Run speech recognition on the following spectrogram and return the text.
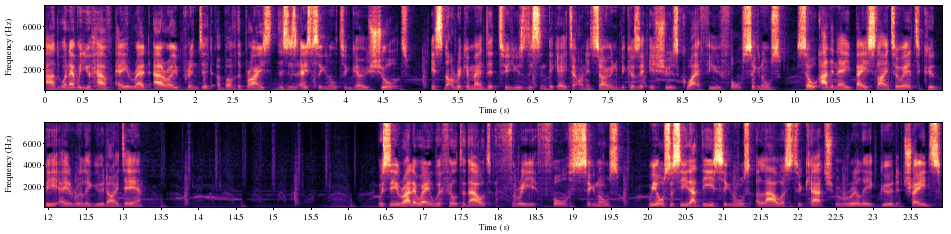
And whenever you have a red arrow printed above the price, this is a signal to go short. It's not recommended to use this indicator on its own because it issues quite a few false signals. So adding a baseline to it could be a really good idea. We see right away we filtered out three false signals. We also see that these signals allow us to catch really good trades.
